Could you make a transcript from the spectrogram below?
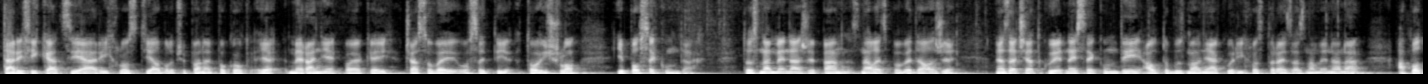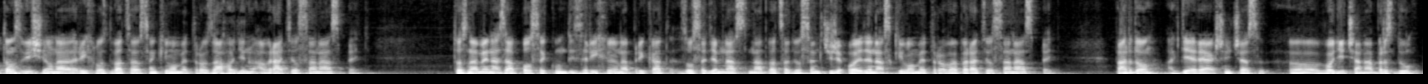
tarifikácia rýchlosti, alebo lepšie povedané pokok, meranie, po jakej časovej osety to išlo, je po sekundách. To znamená, že pán znalec povedal, že na začiatku jednej sekundy autobus mal nejakú rýchlosť, ktorá je zaznamenaná a potom zvýšil na rýchlosť 28 km za hodinu a vrátil sa naspäť. To znamená, za pol sekundy zrýchlil napríklad zo 17 na 28, čiže o 11 km a vrátil sa naspäť. Pardon, a kde je reakčný čas e, vodiča na brzdu?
